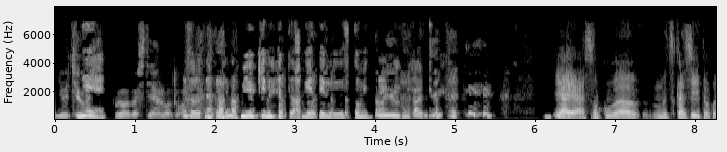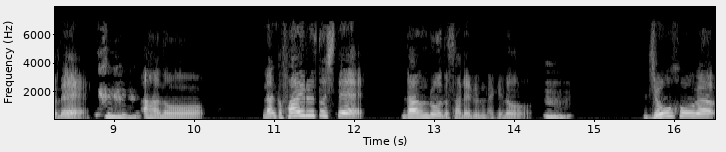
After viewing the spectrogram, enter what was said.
YouTube にねアップロードしてやろうとか、で、それ中島みゆきのやつを上げてる人みたそういな。いう感じいやいや、そこが難しいとこで、うん。あの、なんかファイルとしてダウンロードされるんだけど、うん。情報が、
